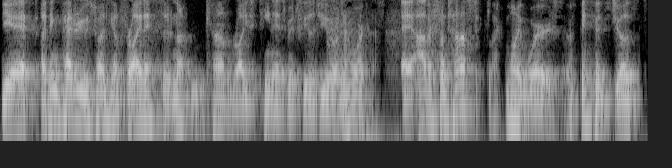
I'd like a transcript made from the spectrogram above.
Yeah, I think Pedri was 20 on Friday, so they're not can't write teenage midfield you anymore. uh, ah, they're fantastic. Like my words. I mean, it's just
